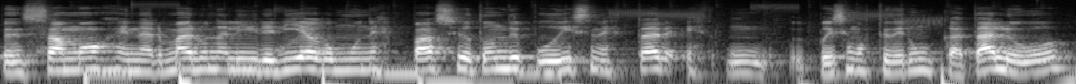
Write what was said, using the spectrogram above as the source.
Pensamos en armar una librería como un espacio donde pudiesen estar, pudiésemos tener un catálogo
